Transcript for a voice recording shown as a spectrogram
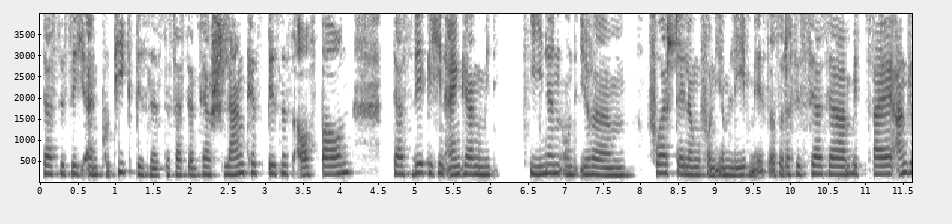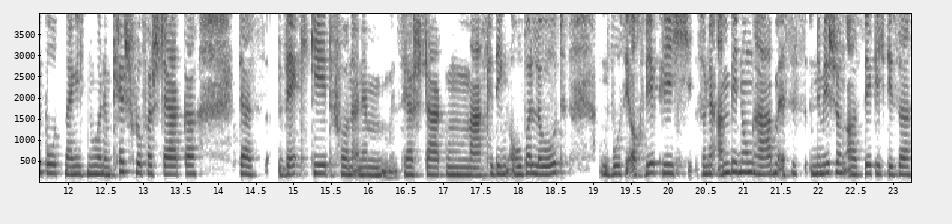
dass sie sich ein Boutique-Business, das heißt ein sehr schlankes Business aufbauen, das wirklich in Einklang mit ihnen und ihrer Vorstellung von ihrem Leben ist. Also das ist sehr, sehr mit zwei Angeboten eigentlich nur einem Cashflow-Verstärker, das weggeht von einem sehr starken Marketing-Overload, wo sie auch wirklich so eine Anbindung haben. Es ist eine Mischung aus wirklich dieser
